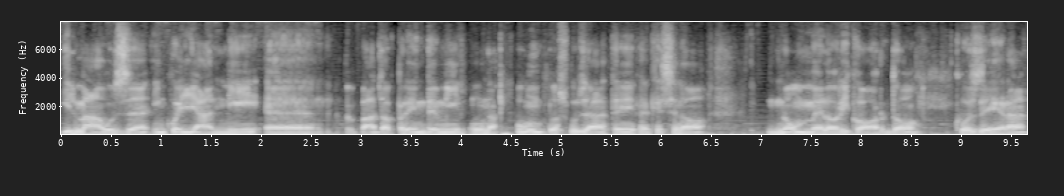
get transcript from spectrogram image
il mouse in quegli anni, eh, vado a prendermi un appunto, scusatemi perché sennò non me lo ricordo cos'era,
